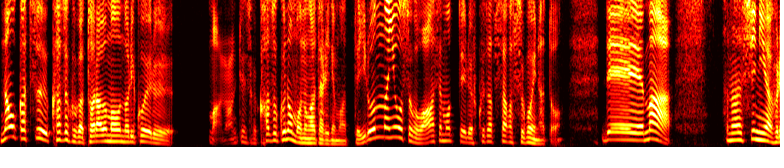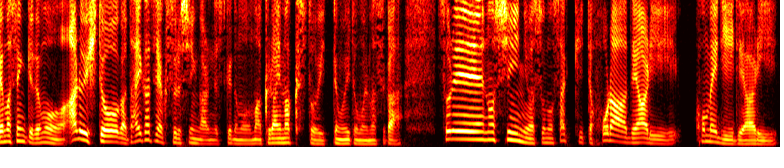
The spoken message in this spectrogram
なおかつ家族がトラウマを乗り越える、まあなんていうんですか、家族の物語でもあって、いろんな要素を合わせ持っている複雑さがすごいなと。で、まあ、話には触れませんけども、ある人が大活躍するシーンがあるんですけども、まあクライマックスと言ってもいいと思いますが、それのシーンにはそのさっき言ったホラーであり、コメディであり、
